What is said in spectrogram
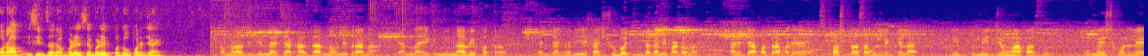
और आप इसी तरह बड़े से बड़े पदों पर जाएँ। अमरावती जिल्ह्याच्या खासदार नवनीत राणा यांना एक निनावी पत्र त्यांच्या घरी एका शुभचिंतकांनी पाठवलं आणि त्या पत्रामध्ये स्पष्ट असा उल्लेख केला की तुम्ही जेव्हापासून उमेश कोल्हे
